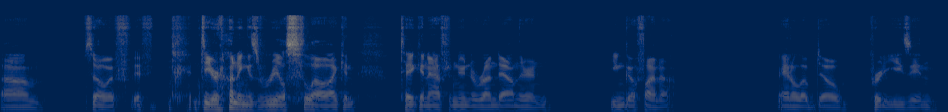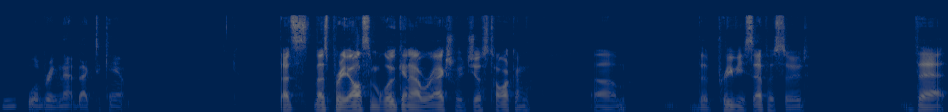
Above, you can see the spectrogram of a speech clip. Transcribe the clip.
Um, so if if deer hunting is real slow, I can take an afternoon to run down there, and you can go find a antelope doe pretty easy, and we'll bring that back to camp. That's that's pretty awesome. Luke and I were actually just talking um, the previous episode that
